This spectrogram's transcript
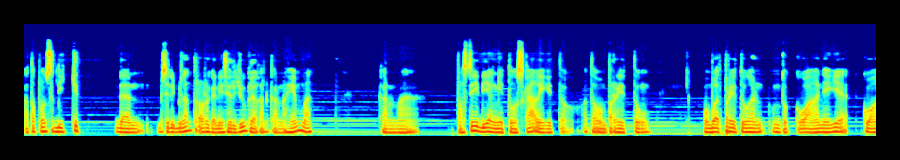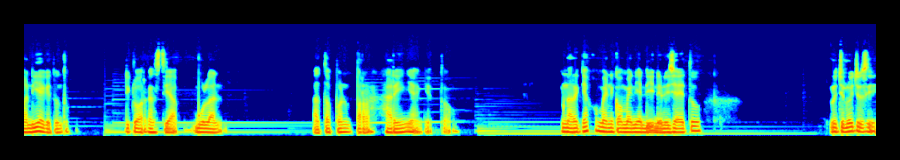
Ataupun sedikit dan bisa dibilang terorganisir juga kan karena hemat. Karena pasti dia ngitung sekali gitu atau memperhitung membuat perhitungan untuk keuangannya dia, keuangan dia gitu untuk dikeluarkan setiap bulan ataupun per harinya gitu. Menariknya komen-komennya di Indonesia itu lucu-lucu sih.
